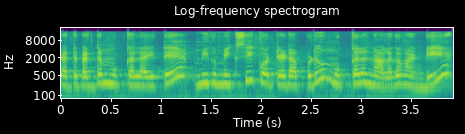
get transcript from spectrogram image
పెద్ద పెద్ద ముక్కలు అయితే మీకు మిక్సీ కొట్టేటప్పుడు ముక్కలు నలగవండి.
